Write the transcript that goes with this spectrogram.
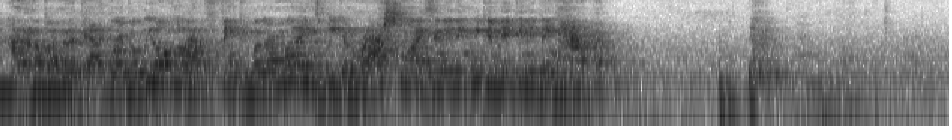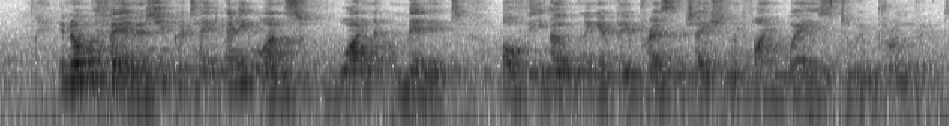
I don't know if I'm in the category, but we all know how to think. And with our minds, we can rationalize anything, we can make anything happen. In all fairness, you could take anyone's one minute of the opening of their presentation and find ways to improve it.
